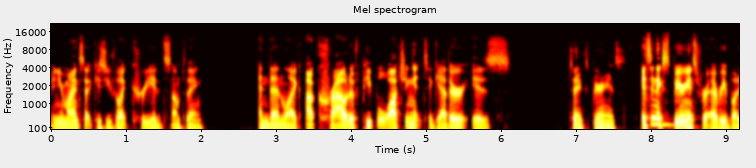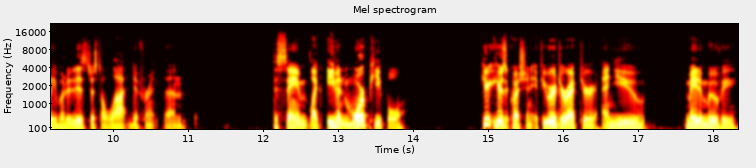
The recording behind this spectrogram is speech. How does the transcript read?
in your mindset, because you've like created something, and then like a crowd of people watching it together is It's an experience. it's an experience for everybody, but it is just a lot different than the same. Like even more people. Here, here's a question: If you were a director and you made a movie,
